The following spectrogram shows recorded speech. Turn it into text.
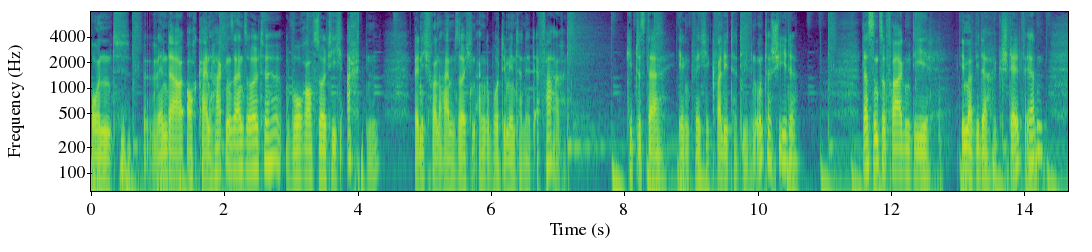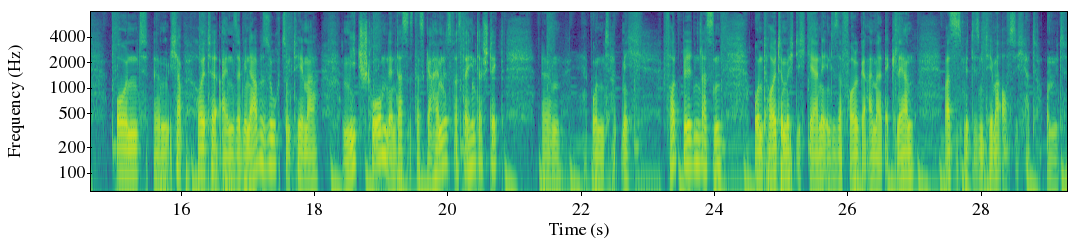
Und wenn da auch kein Haken sein sollte, worauf sollte ich achten, wenn ich von einem solchen Angebot im Internet erfahre? Gibt es da irgendwelche qualitativen Unterschiede? Das sind so Fragen, die immer wieder gestellt werden. Und ähm, ich habe heute ein Seminar besucht zum Thema Mietstrom, denn das ist das Geheimnis, was dahinter steckt. Ähm, und habe mich fortbilden lassen. Und heute möchte ich gerne in dieser Folge einmal erklären, was es mit diesem Thema auf sich hat und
